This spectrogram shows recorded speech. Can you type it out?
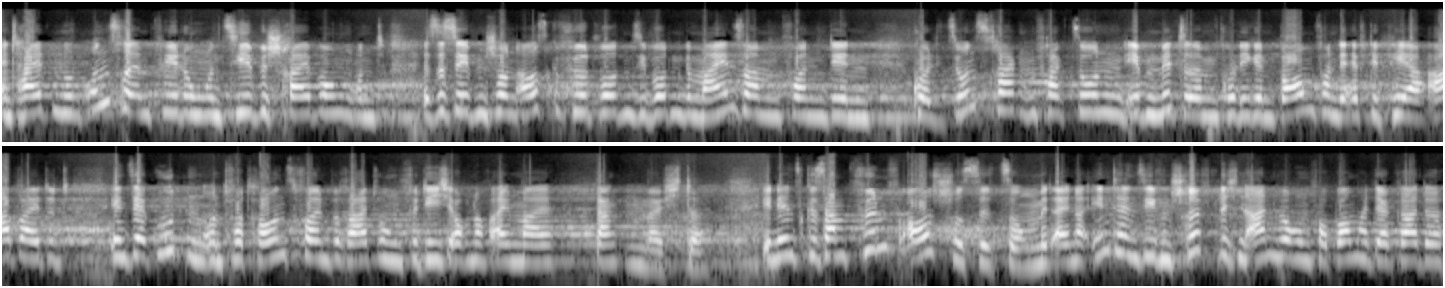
enthalten nun unsere Empfehlungen und Zielbeschreibungen und es ist eben schon ausgeführt worden, sie wurden gemeinsam von den koalitionstragenden Fraktionen eben mit ähm, Kollegin Baum von der FDP erarbeitet, in sehr guten und vertrauensvollen Beratungen, für die ich auch noch einmal danken möchte. In insgesamt fünf Ausschusssitzungen mit einer intensiven schriftlichen Anhörung, Frau Baum hat ja gerade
